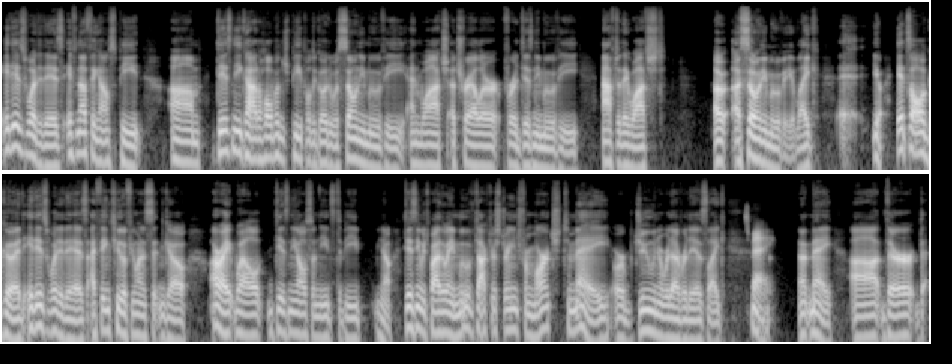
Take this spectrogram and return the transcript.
It is what it is. If nothing else, Pete, um, Disney got a whole bunch of people to go to a Sony movie and watch a trailer for a Disney movie after they watched a, a Sony movie. Like, eh, you know, it's all good. It is what it is. I think too, if you want to sit and go, all right, well, Disney also needs to be, you know, Disney, which by the way moved Doctor Strange from March to May or June or whatever it is, like It's May. uh, May. Uh, there, th-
